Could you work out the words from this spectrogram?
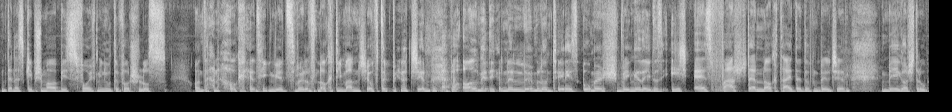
Und dann gibst du mal bis fünf Minuten vor Schluss. Und dann hocken irgendwie zwölf nackte Menschen auf dem Bildschirm, die alle mit ihren Lümmel und Tiris umschwingen. Ey, Das ist ein Fest der Nacktheit auf dem Bildschirm. Mega Straub.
